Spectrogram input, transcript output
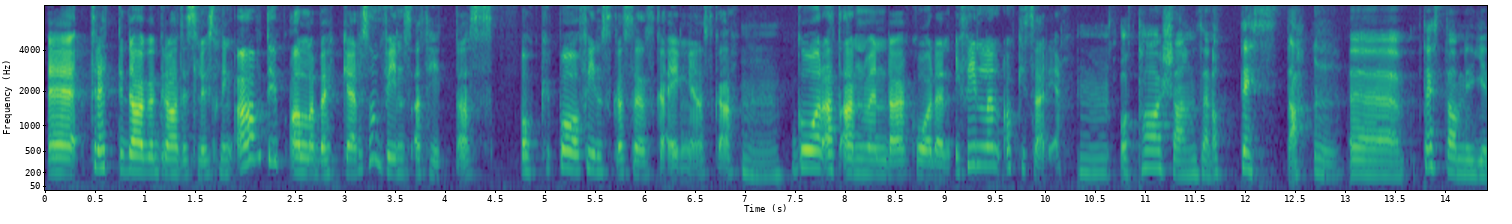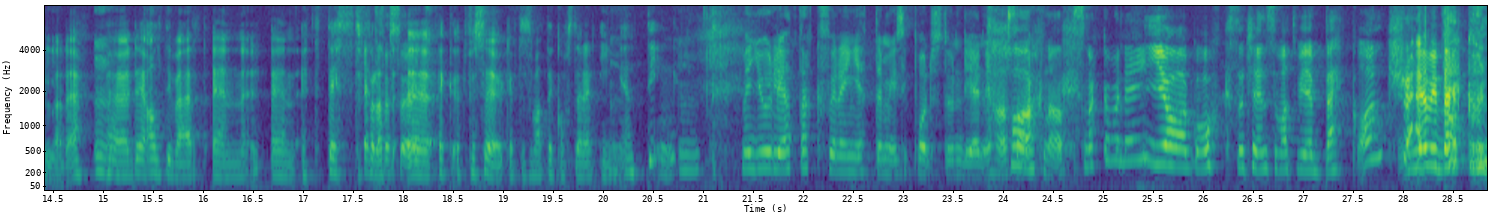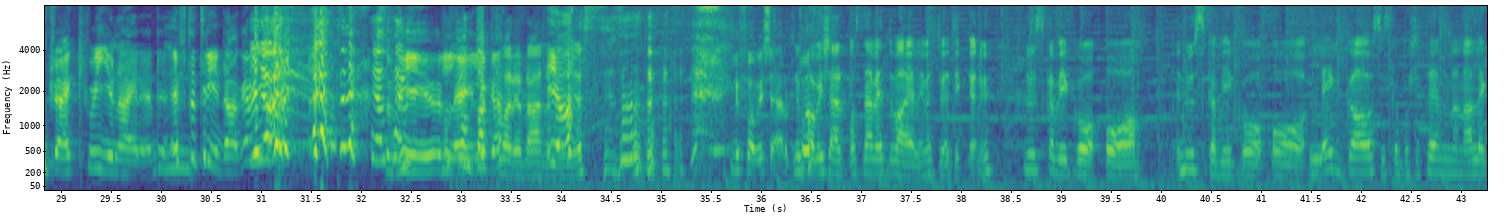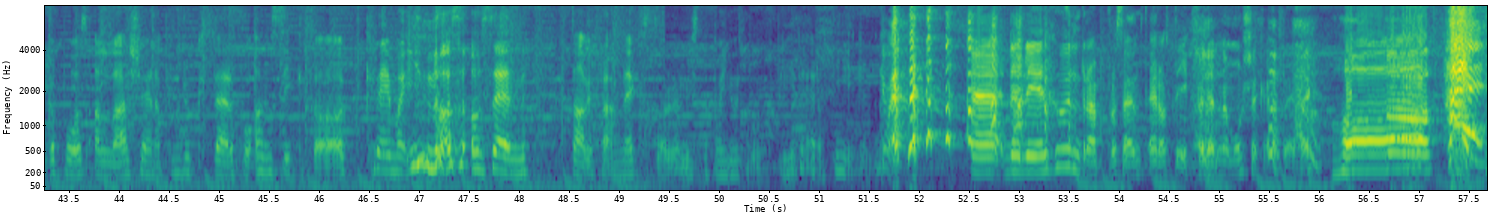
Eh, 30 dagar gratis lyssning av typ alla böcker som finns att hittas och på finska, svenska, engelska. Går att använda koden i Finland och i Sverige. Mm, och ta chansen och testa. Eh, testa om ni gillar det. Eh, det är alltid värt en, en, ett test Ett för att, försök. eh, ett, ett försök eftersom att det kostar er ingenting. Men Julia, tack för en jättemysig poddstund igen. Jag har Tack. saknat snacka med dig. Jag också, känns som att vi är back on Nu track. är vi back on track, reunited, efter tre dagar. Ja, Så vi är ju löjliga. kontakt varje dag nu, Ja. Nu får vi skärpa Nu får vi skärpa oss. Nej, vet du vad Elin, vet du vad jag tycker nu? Nu ska vi gå och nu ska vi gå och lägga oss, vi ska borsta tänderna, lägga på oss alla sköna produkter på ansiktet och kräma in oss och sen tar vi fram Nextory och lyssnar på en ljudbok. Blir det erotik kväll? Eh, det blir 100% erotik för denna morsa kan jag säga dig. Hej!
